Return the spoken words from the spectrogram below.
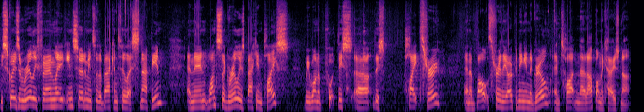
you squeeze them really firmly, insert them into the back until they snap in, and then once the grill is back in place, we want to put this, uh, this plate through and a bolt through the opening in the grill and tighten that up on the cage nut.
